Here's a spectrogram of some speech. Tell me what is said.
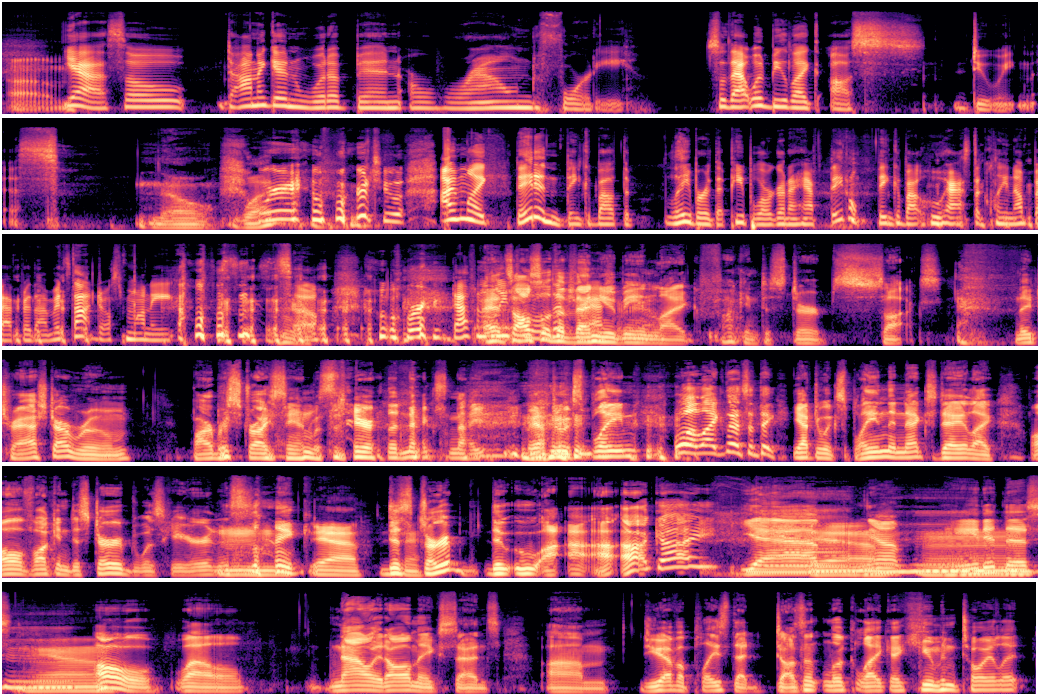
Um, Yeah, so Donegan would have been around 40. So that would be like us doing this. No. What? We're we're too I'm like they didn't think about the labor that people are going to have. They don't think about who has to clean up after them. It's not just money. so we're definitely And it's also cool the venue being room. like, fucking disturbed sucks. they trashed our room. Barbra Streisand was there the next night. We have to explain. Well, like that's the thing. You have to explain the next day, like, oh, fucking Disturbed was here, and it's Mm, like, yeah. Disturbed, the ooh ah ah ah ah guy. Yeah, Yeah. yeah, Mhm. he did this. Yeah. Oh well, now it all makes sense. Um, do you have a place that doesn't look like a human toilet?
